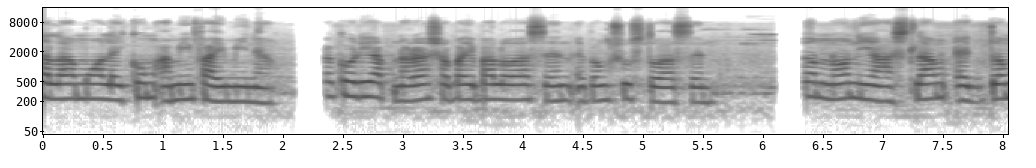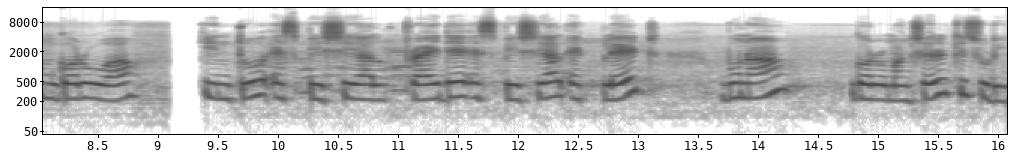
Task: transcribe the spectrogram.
আসসালামু আলাইকুম, আমি ফাইমিনা। আশা করি আপনারা সবাই ভালো আছেন এবং সুস্থ আছেন। জন্য নিয়ে আসলাম একদম গরুয়া কিন্তু স্পেশাল ফ্রাইডে স্পেশিয়াল এক প্লেট বোনা গরুর মাংসের খিচুড়ি।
